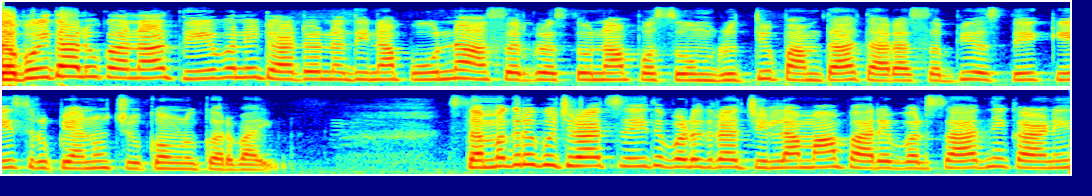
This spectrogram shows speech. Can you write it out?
ડભોઈ તાલુકાના દેવ અને ટાટર નદીના પૂરના અસરગ્રસ્તોના પશુઓ મૃત્યુ પામતા ધારાસભ્ય હસ્તે કેસ રૂપિયાનું ચૂકવણું કરવાયું. સમગ્ર ગુજરાત સહિત વડોદરા જિલ્લામાં ભારે વરસાદને કારણે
